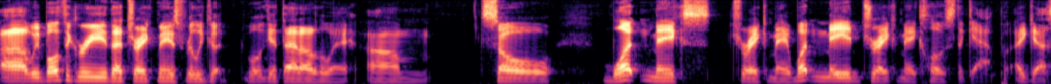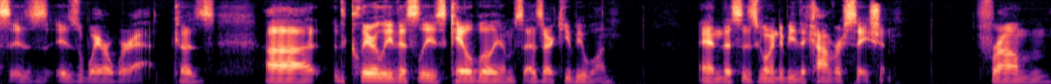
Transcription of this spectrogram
Uh, we both agree that Drake Maye is really good. We'll get that out of the way. Um, so, what makes Drake Maye, What made Drake Maye close the gap? I guess is is where we're at because uh, clearly this leaves Caleb Williams as our QB one and this is going to be the conversation from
